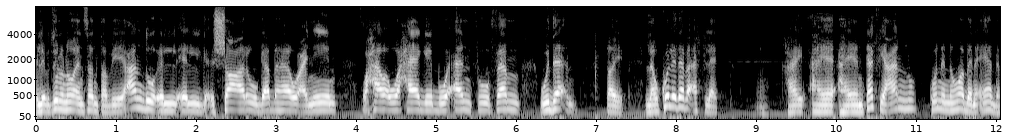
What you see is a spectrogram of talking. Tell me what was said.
اللي بتقول إن هو إنسان طبيعي. عنده ال- ال- الشعر وجبهة وعينين وح- وحاجب وأنف وفم ودقن. طيب لو كل ده بقى flat هي هينتفي عنه كون إن هو بني آدم.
